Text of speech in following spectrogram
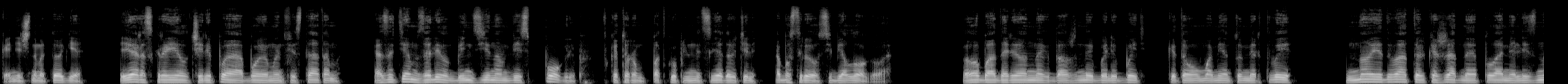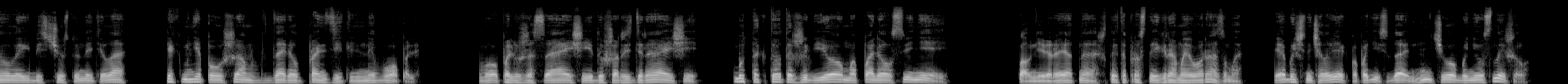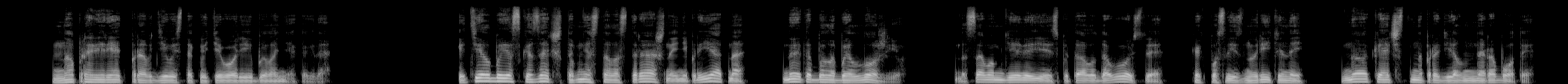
В конечном итоге я раскроил черепа обоим инфестатам, а затем залил бензином весь погреб, в котором подкупленный следователь обустроил себе логово. Оба одаренных должны были быть к этому моменту мертвы, но едва только жадное пламя лизнуло их бесчувственные тела, как мне по ушам вдарил пронзительный вопль. Вопль ужасающий и душераздирающий, будто кто-то живьем опаливал свиней. Вполне вероятно, что это просто игра моего разума, и обычный человек, попади сюда, ничего бы не услышал. Но проверять правдивость такой теории было некогда. Хотел бы я сказать, что мне стало страшно и неприятно, но это было бы ложью. На самом деле я испытал удовольствие, как после изнурительной, но качественно проделанной работы.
